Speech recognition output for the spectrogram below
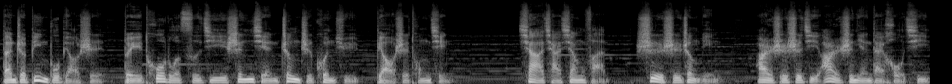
但这并不表示对托洛茨基深陷政治困局表示同情。恰恰相反，事实证明，二十世纪二十年代后期，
